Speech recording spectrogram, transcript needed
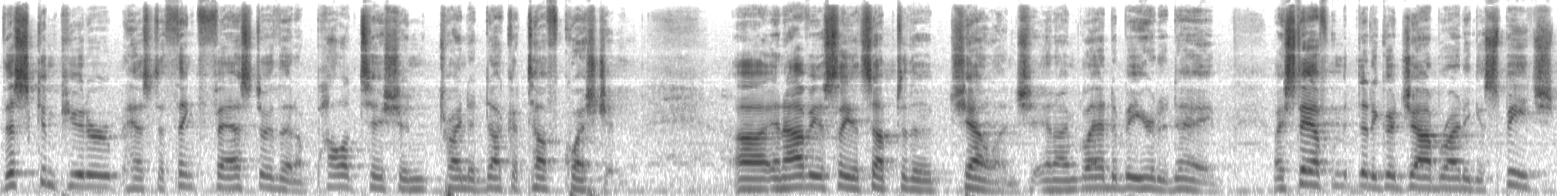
This computer has to think faster than a politician trying to duck a tough question. Uh, and obviously, it's up to the challenge, and I'm glad to be here today. My staff did a good job writing a speech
